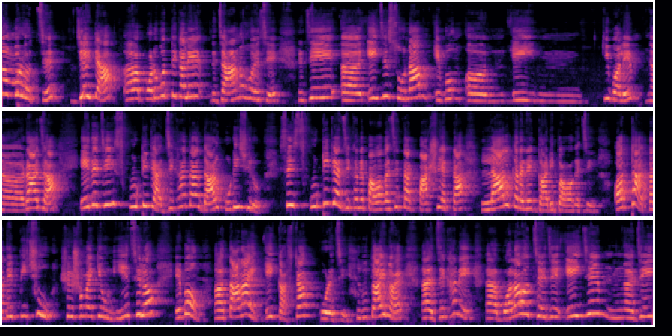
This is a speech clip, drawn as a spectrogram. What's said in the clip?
নম্বর হচ্ছে, যেটা পরবর্তীকালে জানানো হয়েছে যে এই যে সোনাম এবং এই কি বলে রাজা, এদের যে স্কুটিটা যেখানে তারা দাঁড় করিয়েছিল, সেই স্কুটিটা যেখানে পাওয়া গেছে, তার পাশে একটা লাল কালারের গাড়ি পাওয়া গেছে। অর্থাৎ তাদের পিছু সে সময় কেউ নিয়েছিল এবং তারাই এই কাজটা করেছে। শুধু তাই নয় যেখানে বলা হচ্ছে যে এই যে যেই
